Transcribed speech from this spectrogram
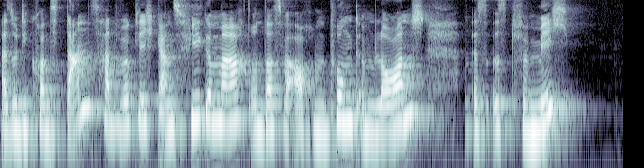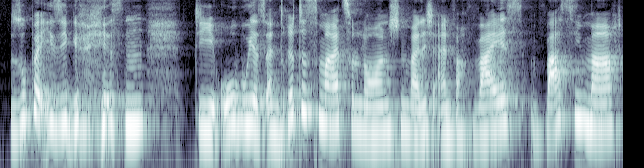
Also die Konstanz hat wirklich ganz viel gemacht und das war auch ein Punkt im Launch. Es ist für mich super easy gewesen, die Obu jetzt ein drittes Mal zu launchen, weil ich einfach weiß, was sie macht,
